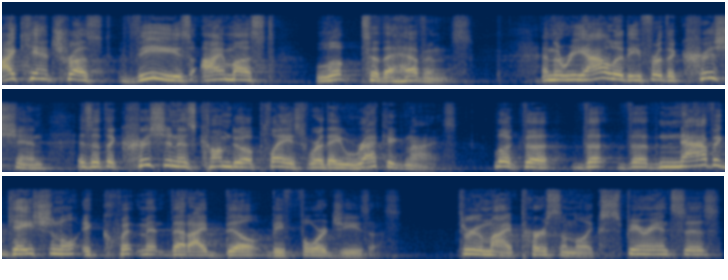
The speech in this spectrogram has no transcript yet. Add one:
I can't trust these, I must look to the heavens. And the reality for the Christian is that the Christian has come to a place where they recognize look, the, the, the navigational equipment that I built before Jesus, through my personal experiences,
